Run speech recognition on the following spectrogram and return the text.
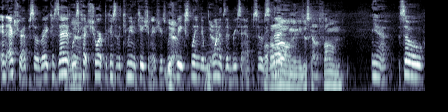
an extra episode, right? Because that was Yeah. cut short because of the communication issues, which Yeah. we explained in Yeah. one of the recent episodes. Well, so hello. that, I mean, he just got a phone. yeah. So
